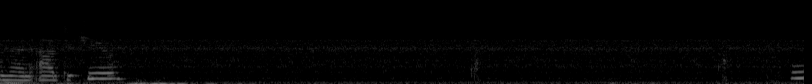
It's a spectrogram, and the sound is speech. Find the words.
And then add to queue. Okay.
